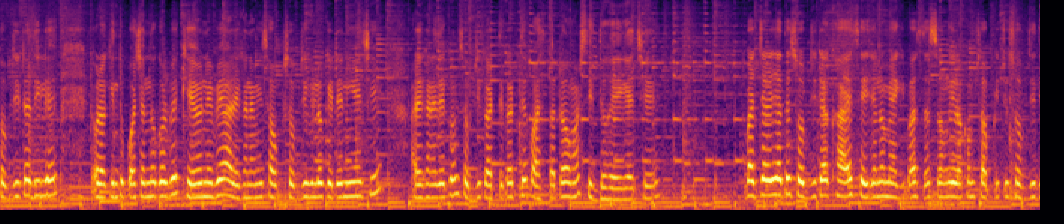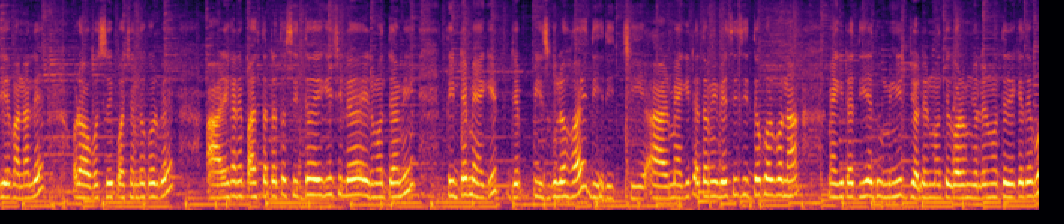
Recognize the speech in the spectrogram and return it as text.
সবজিটা দিলে ওরা কিন্তু পছন্দ করবে, খেয়েও নেবে। আর এখানে আমি সব সবজিগুলো কেটে নিয়েছি। আর এখানে দেখুন, সবজি কাটতে কাটতে পাস্তাটাও আমার সিদ্ধ হয়ে গেছে। বাচ্চারা যাতে সবজিটা খায়, সেই জন্য ম্যাগি পাস্তার সঙ্গে এরকম সব কিছু সবজি দিয়ে বানালে ওরা অবশ্যই পছন্দ করবে। আর এখানে পাস্তাটা তো সিদ্ধ হয়ে গিয়েছিল, এর মধ্যে আমি তিনটে ম্যাগির যে পিসগুলো হয়, দিয়ে দিচ্ছি। আর ম্যাগিটা তো আমি বেশি সিদ্ধ করব না। ম্যাগিটা দিয়ে দু মিনিট জলের মধ্যে, গরম জলের মধ্যে রেখে দেবো,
